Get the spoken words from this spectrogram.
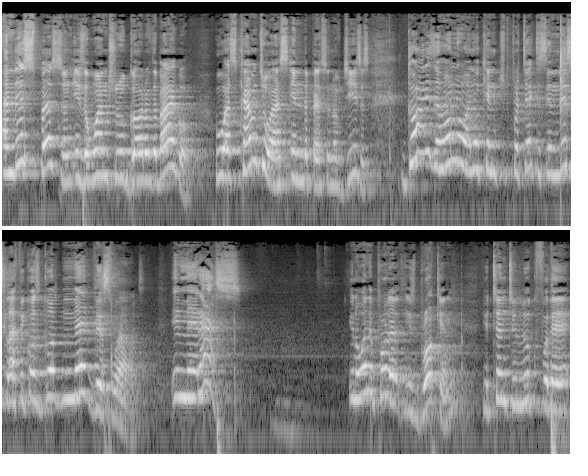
And this person is the one true God of the Bible who has come to us in the person of Jesus. God is the only one who can protect us in this life because God made this world. He made us. You know, when a product is broken, you tend to look for the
